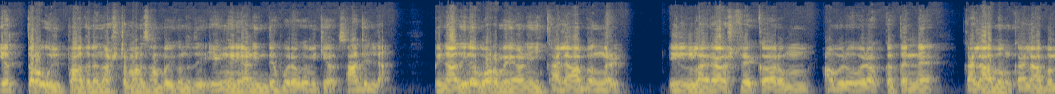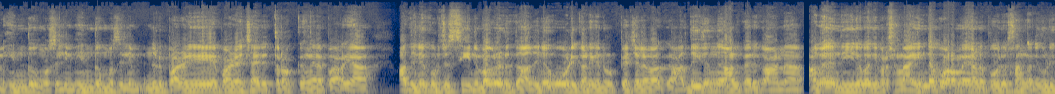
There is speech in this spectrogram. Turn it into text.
എത്ര ഉൽപാദന നഷ്ടമാണ് സംഭവിക്കുന്നത്? എങ്ങനെയാണ് ഇന്ത്യ പുരോഗമിക്കുക? സാധ്യല്ല. പിന്നെ അതിനു പുറമെയാണ് ഈ കലാപങ്ങൾ. ഉള്ള രാഷ്ട്രീയക്കാരും അവരവരൊക്കെ തന്നെ കലാപം കലാപം. ഹിന്ദു മുസ്ലിം ഹിന്ദു മുസ്ലിം. എന്നിട്ട് പഴയ പഴയ ചരിത്രമൊക്കെ ഇങ്ങനെ പറയാ. അതിനെക്കുറിച്ച് സിനിമകൾ എടുക്കുക അതിന് കോടിക്കണക്കിന് റുപ്യ ചെലവാക്കുക അത് ഇരുന്ന് ആൾക്കാർ കാണുക. അങ്ങനെ നിരവധി പ്രശ്നങ്ങൾ. അതിന്റെ പുറമെയാണ് ഇപ്പോൾ ഒരു സംഗതി കൂടി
